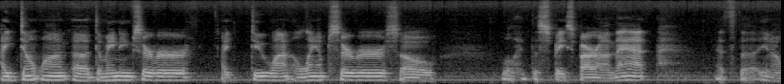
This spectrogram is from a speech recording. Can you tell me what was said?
I don't want a domain name server. I do want a LAMP server, so we'll hit the space bar on that. That's the, you know,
